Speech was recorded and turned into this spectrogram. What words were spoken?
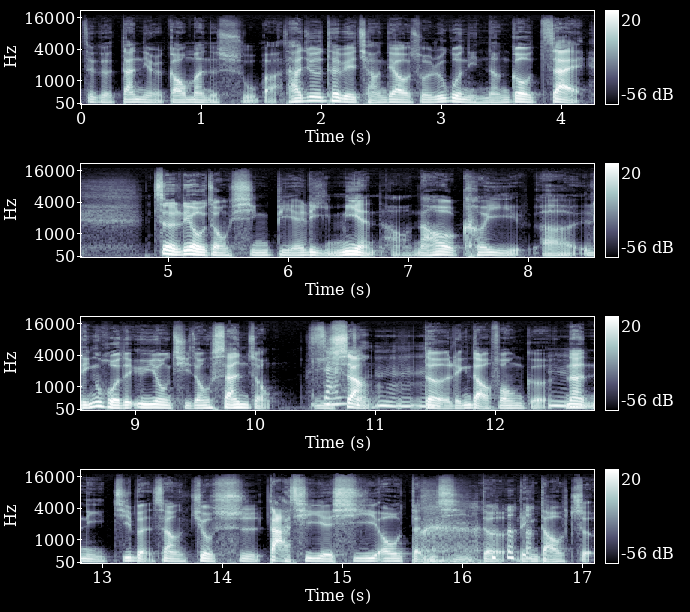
这个丹尼尔高曼的书吧，他就特别强调说，如果你能够在这六种型别里面，哈，然后可以呃灵活的运用其中三种。以上的领导风格，嗯嗯嗯，那你基本上就是大企业 CEO 等级的领导者。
